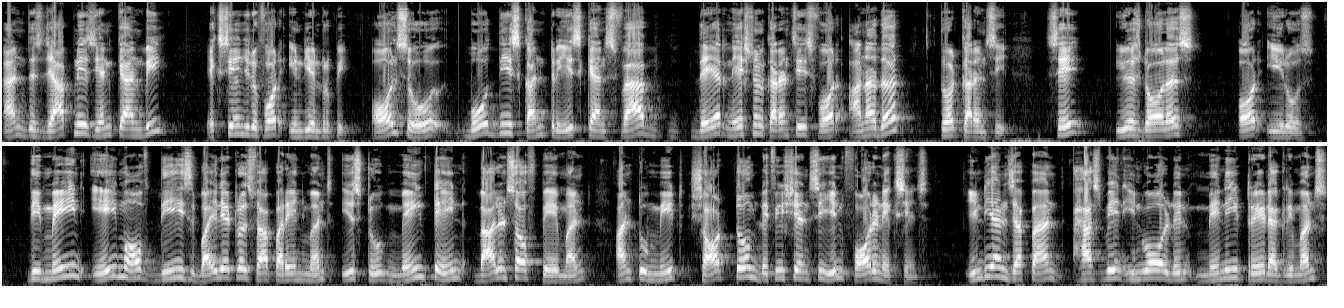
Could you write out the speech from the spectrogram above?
and this japanese yen can be exchanged for indian rupee. Also both these countries can swap their national currencies for another third currency say us dollars or euros the main aim of these bilateral swap arrangements is to maintain balance of payment and to meet short-term deficiency in foreign exchange. India and Japan has been involved in many trade agreements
